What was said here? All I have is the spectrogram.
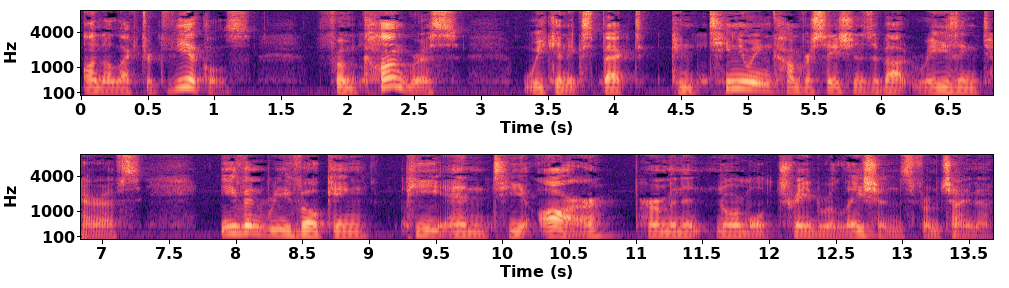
on electric vehicles. From Congress, we can expect continuing conversations about raising tariffs, even revoking PNTR, permanent normal trade relations, from China,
